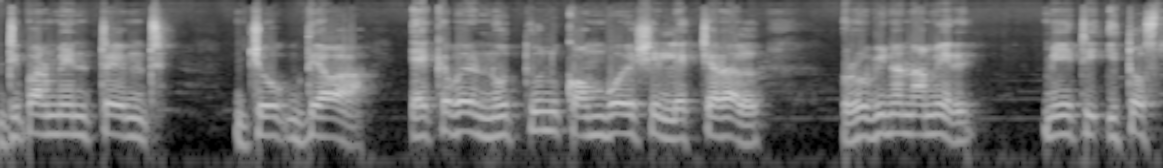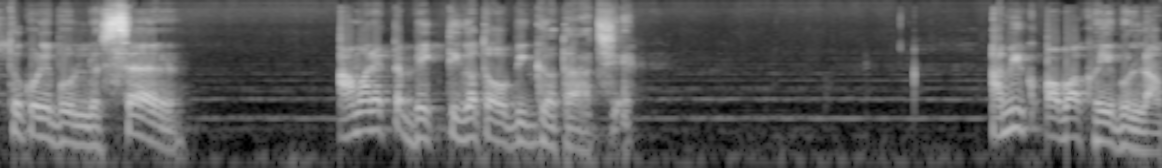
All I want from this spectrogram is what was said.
ডিপার্টমেন্টেন্ট যোগ দেওয়া একেবারে নতুন কম বয়সী লেকচারাল রবিনা নামের মেয়েটি ইতস্ত করে বলল, স্যার, আমার একটা ব্যক্তিগত অভিজ্ঞতা আছে। আমি অবাক হয়ে বললাম,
